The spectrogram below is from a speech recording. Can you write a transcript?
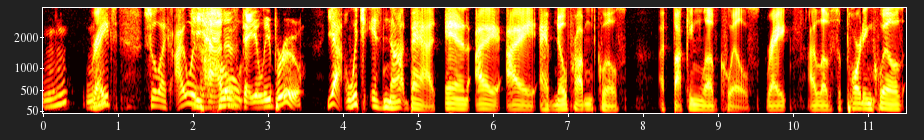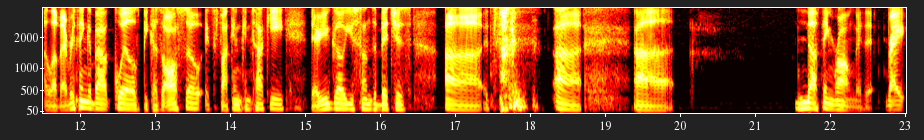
Mm-hmm. right? So like I was He had his daily brew. yeah, which is not bad, and I, I I have no problem with quills. I fucking love quills, right? I love supporting quills. I love everything about quills because also it's fucking Kentucky. There you go, you sons of bitches. Uh, it's fu- uh, uh, nothing wrong with it, right?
